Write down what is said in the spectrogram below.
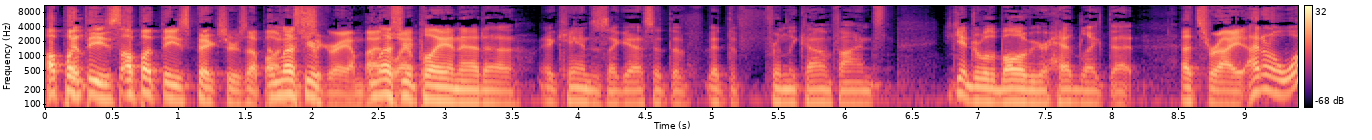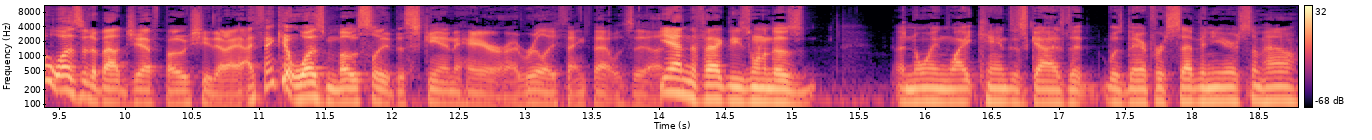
I'll put these. I'll put these pictures up on unless Instagram. You're, by unless the way. you're playing at uh, at Kansas, I guess at the at the friendly confines, you can't dribble the ball over your head like that. That's right. I don't know what was it about Jeff Boschee that I, I think it was mostly the skin hair. I really think that was it. Yeah, and the fact that he's one of those annoying white Kansas guys that was there for seven years somehow.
